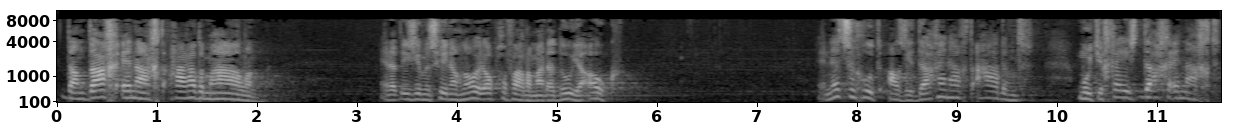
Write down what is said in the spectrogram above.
dan dag en nacht ademhalen. En dat is je misschien nog nooit opgevallen, maar dat doe je ook. En net zo goed als je dag en nacht ademt, moet je geest dag en nacht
